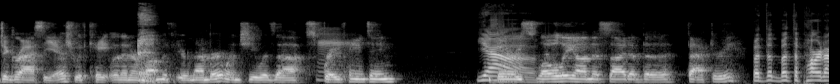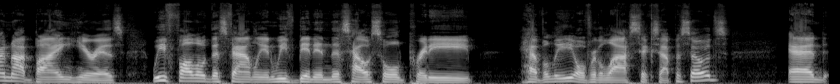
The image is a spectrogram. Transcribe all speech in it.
Degrassi ish with Caitlin and her mom, if you remember, when she was uh, spray Hmm. painting Yeah. very slowly on the side of the factory. But the but the part I'm not buying here is we've followed this family and we've been in this household pretty heavily over the last six episodes. And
